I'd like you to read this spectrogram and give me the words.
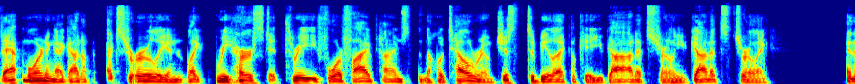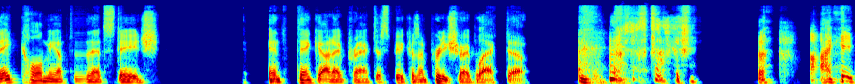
That morning i got up extra early and like rehearsed it three four five times in the hotel room just to be like okay you got it sterling you got it sterling. And they called me up to that stage and thank god i practiced because i'm pretty sure i blacked out. I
